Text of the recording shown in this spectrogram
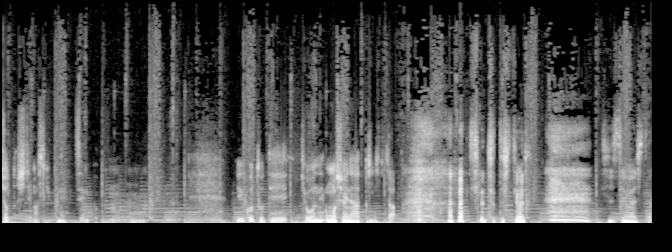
ちょっとしてますけどね、全部。ということで、今日ね、面白いなと思った ちょっと知ってました。知ってました。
